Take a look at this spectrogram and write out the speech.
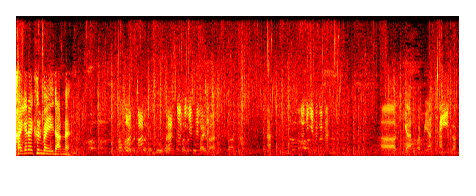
ใครก็ได้ขึ้นไปดันหน่อยต้องเปิดเปิดประตูไปต้องเปิดประตูไปบาสบาสเดี๋ยวที่เย็นไปก่อนนะเอ่อยันมันมีอันตีก่อน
